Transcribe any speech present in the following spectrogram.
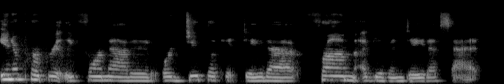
inappropriately formatted, or duplicate data from a given data set.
